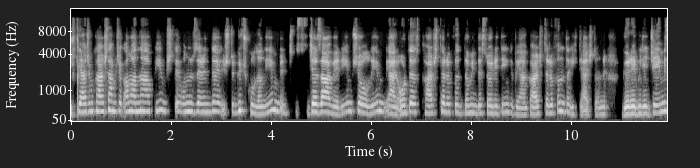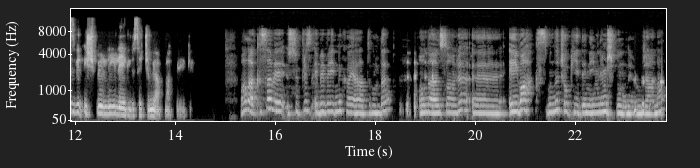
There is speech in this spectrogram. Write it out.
ihtiyacım karşılanmayacak ama ne yapayım işte onun üzerinde işte güç kullanayım, ceza vereyim, şey olayım. Yani orada karşı tarafı demin de söylediğin gibi yani karşı tarafın da ihtiyaçlarını görebileceğimiz bir işbirliğiyle ilgili seçim yapmak belki. Valla kısa ve sürpriz ebeveynlik hayatımda ondan sonra eee, eyvah kısmını çok iyi deneyimlemiş bulunuyorum Canan.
